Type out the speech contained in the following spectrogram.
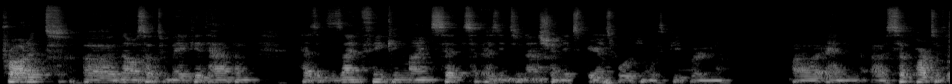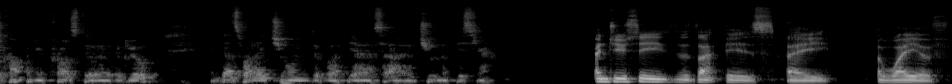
product, uh, knows how to make it happen, has a design thinking mindset, has international experience working with people uh, and uh, sub parts of the company across the, the globe. And that's what I joined about yeah, uh, June of this year. And do you see that that is a a way of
